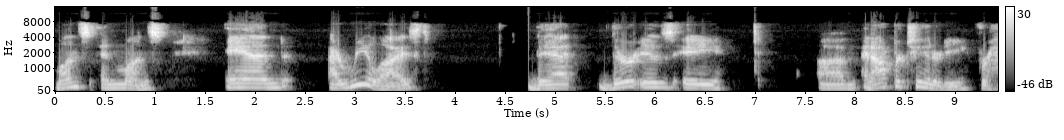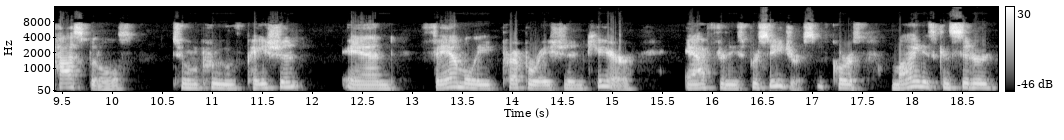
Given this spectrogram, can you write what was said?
months and months. And I realized that there is a um, an opportunity for hospitals to improve patient and family preparation and care after these procedures. Of course, mine is considered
